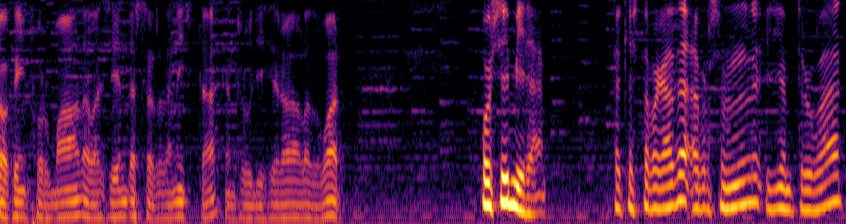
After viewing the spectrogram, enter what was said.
toca informar de la gent de sardanista que ens ho llegirà l'Eduard. Pues sí, mira, aquesta vegada a Barcelona hi hem trobat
